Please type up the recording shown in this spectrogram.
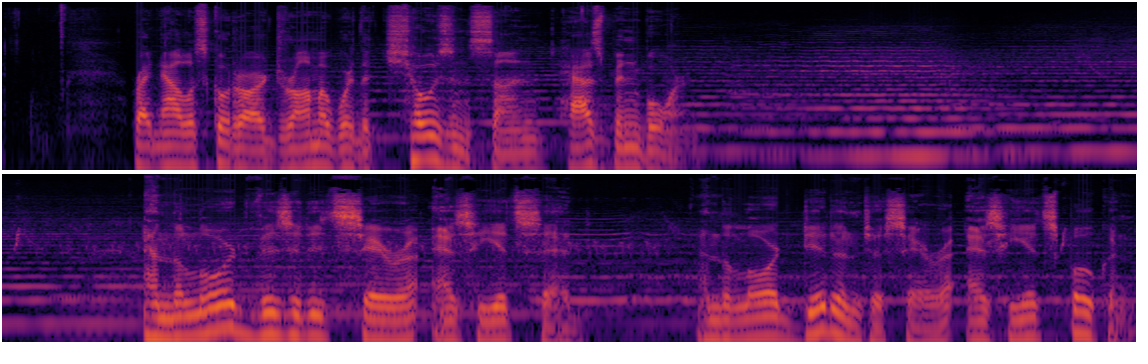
Right now, let's go to our drama where the chosen son has been born. And the Lord visited Sarah as he had said, and the Lord did unto Sarah as he had spoken.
